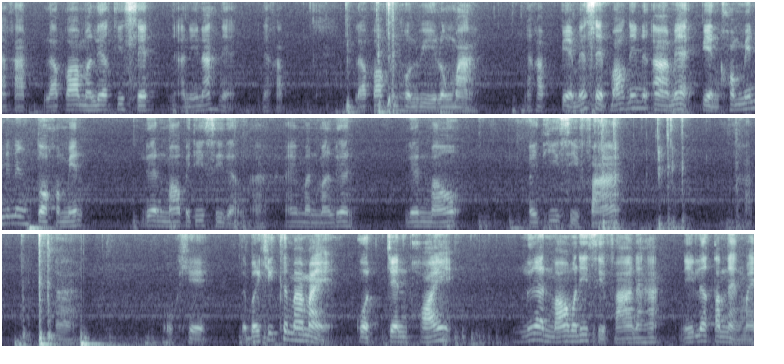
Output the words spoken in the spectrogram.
นะครับ แล้วก็มาเลือกที่เซตอันนี้นะเนี่ยนะครับ แล้วก็ Ctrl V ลงมานะครับ เปลี่ยน message box นิดนึง อ่าไม่เปลี่ยน comment นิดนึง ตัว comment เลื่อนเมาส์ไปที่สีเหลืองอ่าให้มันมาเลื่อนเลื่อนเมาส์ไปที่สีฟ้าครับอ่าโอเค double click ขึ้นมาใหม่ กด Get Point เลื่อนเมาส์มาที่สีฟ้านะฮะนี่เลือกตำแหน่งใหม่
